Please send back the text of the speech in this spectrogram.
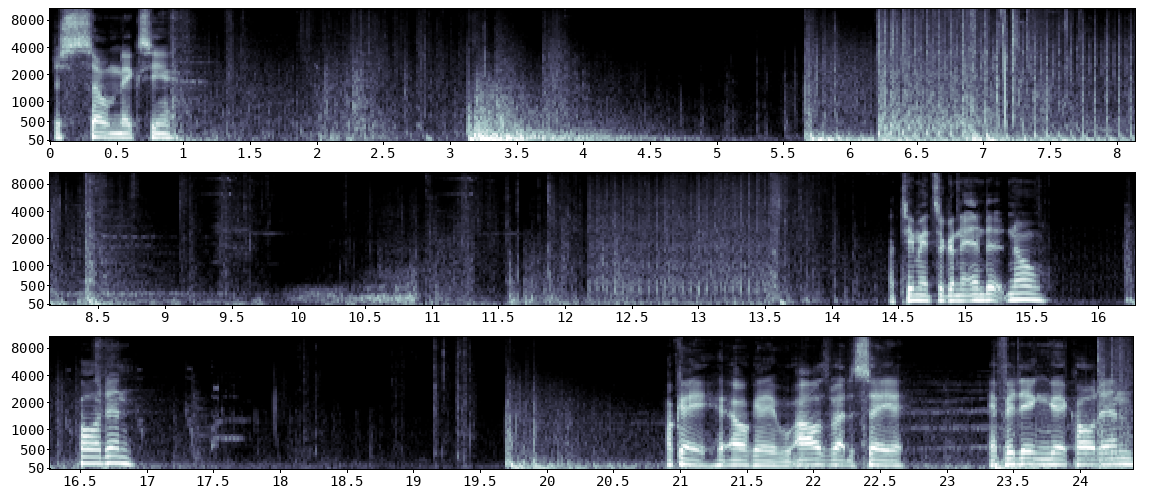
just so mixy. Our teammates are gonna end it. No. Call it in. Okay, okay. I was about to say If it didn't get called in.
